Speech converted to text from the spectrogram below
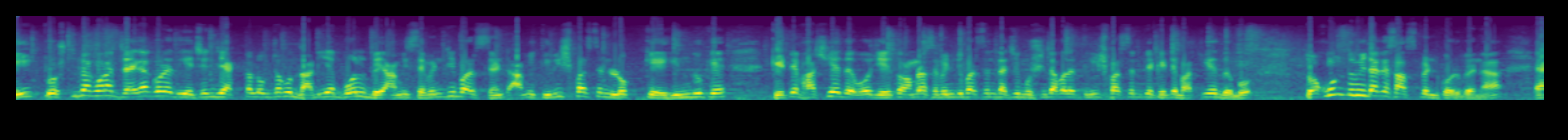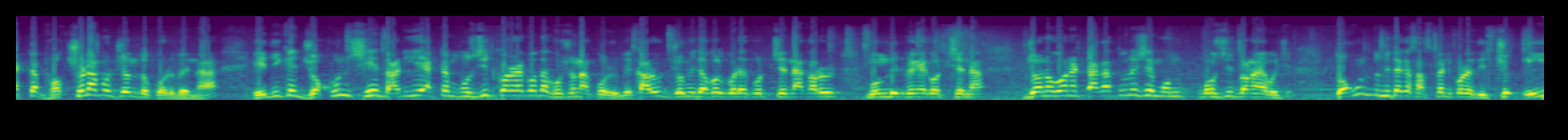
এই প্রশ্নটা করার জায়গা করে দিয়েছেন যে একটা লোক যখন দাঁড়িয়ে বলবে, আমি সেভেন্টি পার্সেন্ট আমি তিরিশ পার্সেন্ট লোককে, হিন্দুকে কেটে ভাসিয়ে দেবো, যেহেতু আমরা সেভেন্টি পার্সেন্ট আছি, মুর্শিদাবাদে তিরিশ পার্সেন্টকে কেটে ভাসিয়ে দেবো, তখন তুমি তাকে সাসপেন্ড করবে না, একটা ভৎসনা পর্যন্ত করবে না। এদিকে যখন সে দাঁড়িয়ে একটা মসজিদ করার কথা ঘোষণা করবে। কারুর জমি দখল করে করছে না, কারুর মন্দির ভেঙে করছে না। জনগণের টাকা তুলে সে মসজিদ বানায় বলছে। তখন তুমি তাকে সাসপেন্ড করে দিচ্ছ। এই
